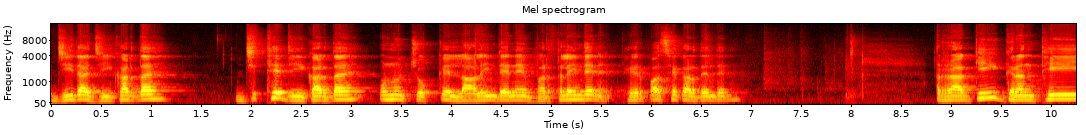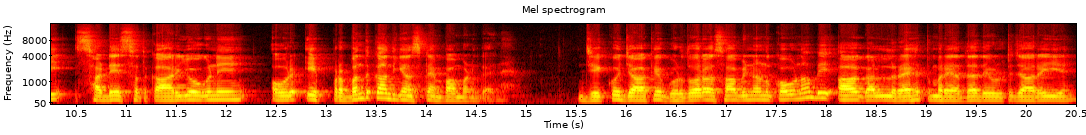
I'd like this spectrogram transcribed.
ਜਿਹਦਾ ਜੀ ਕਰਦਾ ਹੈ ਜਿੱਥੇ ਜੀ ਕਰਦਾ ਹੈ, ਉਹਨੂੰ ਚੁੱਕ ਕੇ ਲਾ ਲੈਂਦੇ ਨੇ, ਵਰਤ ਲੈਂਦੇ ਨੇ, ਫਿਰ ਪਾਸੇ ਕਰ ਦਿੰਦੇ ਨੇ। ਰਾਗੀ ਗ੍ਰੰਥੀ ਸਾਡੇ ਸਤਕਾਰਯੋਗ ਨੇ ਔਰ ਇਹ ਪ੍ਰਬੰਧਕਾਂ ਦੀਆਂ ਸਟੈਂਪਾਂ ਬਣ ਗਏ ਨੇ। ਜੇ ਕੋਈ ਜਾ ਕੇ ਗੁਰਦੁਆਰਾ ਸਾਹਿਬ ਇਹਨਾਂ ਨੂੰ ਕਹੋ ਨਾ ਵੀ ਆਹ ਗੱਲ ਰਹਿਤ ਮਰਿਆਦਾ ਦੇ ਉਲਟ ਜਾ ਰਹੀ ਹੈ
